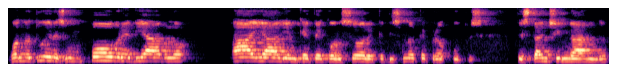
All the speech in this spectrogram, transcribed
cuando tú eres un pobre diablo, hay alguien que te console, que dice no te preocupes, te están chingando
